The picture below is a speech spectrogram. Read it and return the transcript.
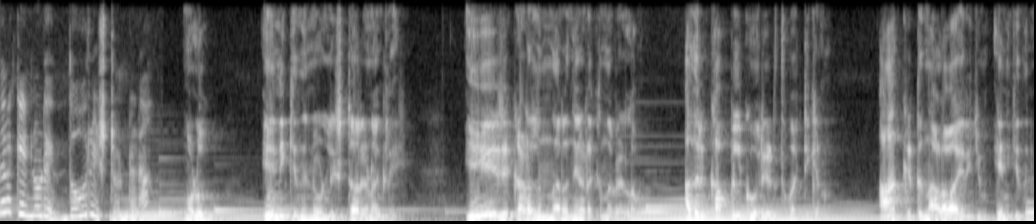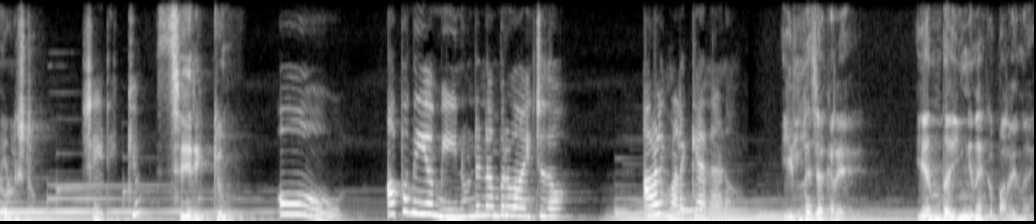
നിനക്ക് എന്നോട് എന്തോരം ഇഷ്ടമുണ്ടടാ? മോളു എനിക്ക് നിന്നോട് ഇഷ്ടം അറിയണമെങ്കിലേ ഏഴ് കടലും നിറഞ്ഞു കിടക്കുന്ന വെള്ളം അതൊരു കപ്പിൽ കോരിയെടുത്ത് പറ്റിക്കണം ആ കിട്ടുന്ന അളവായിരിക്കും എനിക്ക് നിന്നോട് ഇഷ്ടം. ശരിക്കും? ശരിക്കും. ഓ അപ്പൊ നീ ആ മീനുന്റെ നമ്പർ വാങ്ങിച്ചതോ? അവളെ മളയ്ക്കാനാണോ ഇല്ല ചക്കരെ എന്താ ഇങ്ങനെയൊക്കെ പറയുന്നേ?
